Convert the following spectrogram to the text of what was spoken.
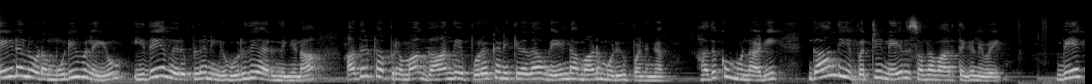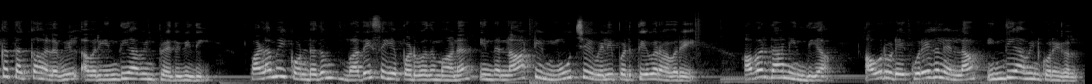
தேடலோட முடிவுலையும் இதே வெறுப்பில் நீங்கள் உறுதியாக இருந்தீங்கன்னா அதற்கு அப்புறமா காந்தியை புறக்கணிக்கிறதா வேண்டாமான்னு முடிவு பண்ணுங்க. அதுக்கும் முன்னாடி காந்தியை பற்றி நேரு சொன்ன வார்த்தைகள் இவை. வியக்கத்தக்க அளவில் அவர் இந்தியாவின் பிரதிநிதி. பழமை கொண்டதும் வதை செய்யப்படுவதுமான இந்த நாட்டின் மூச்சை வெளிப்படுத்தியவர் அவரே. அவர்தான் இந்தியா. அவருடைய குறைகள் எல்லாம் இந்தியாவின் குறைகள்.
